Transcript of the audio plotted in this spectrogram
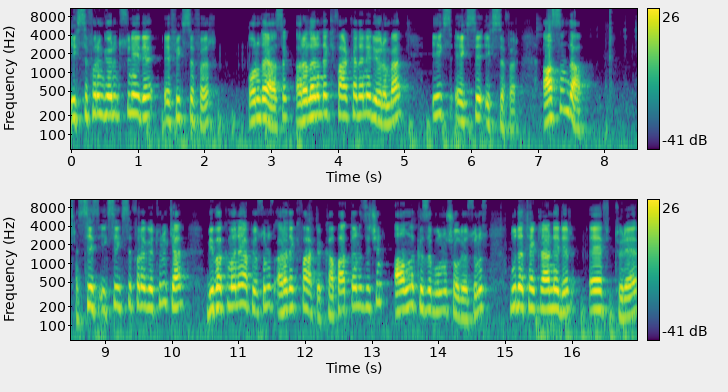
x0'ın görüntüsü neydi? fx0. Onu da yazdık. Aralarındaki farka da ne diyorum ben? x eksi x0. Aslında siz x'i x0'a götürürken bir bakıma ne yapıyorsunuz? Aradaki farkı kapattığınız için anlık hızı bulmuş oluyorsunuz. Bu da tekrar nedir? f türev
